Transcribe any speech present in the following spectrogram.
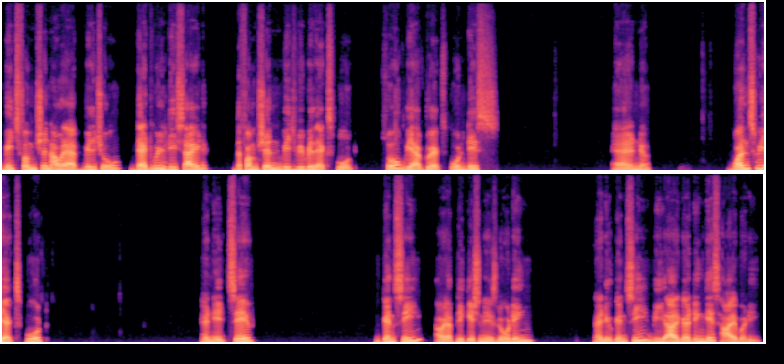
which function our app will show that will decide the function which we will export. So we have to export this and once we export and hit save, you can see our application is loading and you can see we are getting this hi buddy.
